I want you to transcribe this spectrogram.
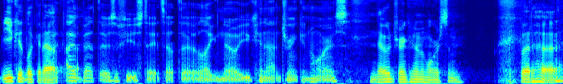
You could look it up. I, I bet there's a few states out there like, no, you cannot drink and horse. no drinking and horsing, but uh,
